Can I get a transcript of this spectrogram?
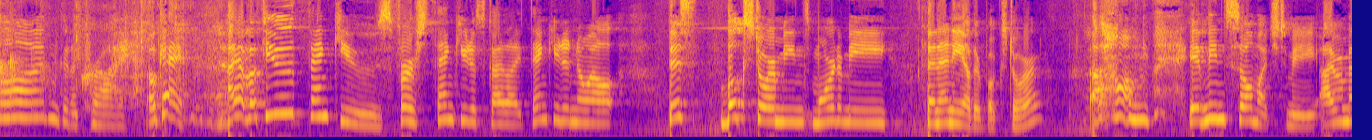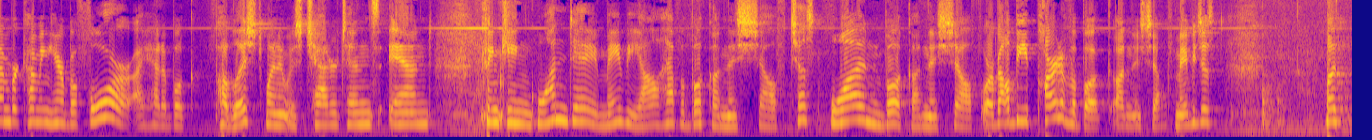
I'm going to cry. Okay, I have a few thank yous. First, thank you to Skylight. Thank you to Noel. This bookstore means more to me than any other bookstore. Um, it means so much to me. I remember coming here before I had a book published when it was Chatterton's and thinking one day maybe I'll have a book on this shelf, just one book on this shelf, or I'll be part of a book on this shelf, maybe just a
